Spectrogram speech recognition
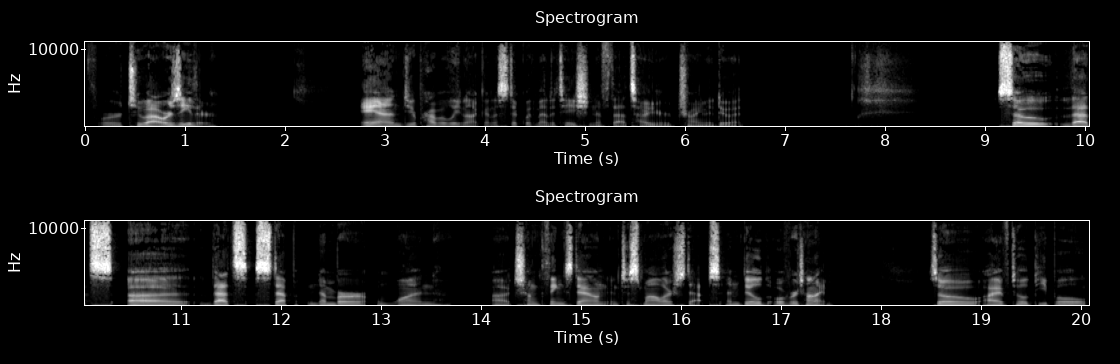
for two hours either. And you're probably not going to stick with meditation if that's how you're trying to do it so that's uh, that's step number one uh, chunk things down into smaller steps and build over time. So I've told people,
